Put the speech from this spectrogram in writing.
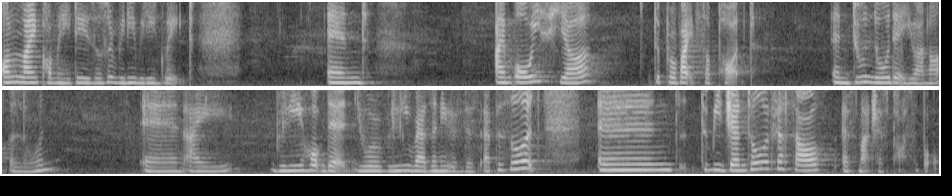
online community is also really, really great. And I'm always here to provide support. And do know that you are not alone. And I really hope that you will really resonate with this episode and to be gentle with yourself as much as possible.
